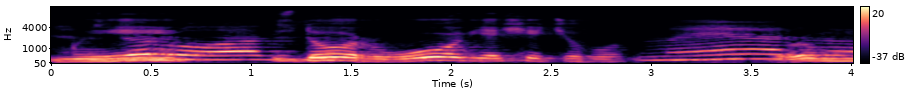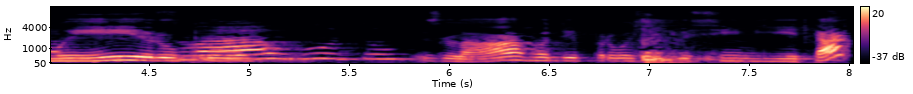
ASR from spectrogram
Ми... Здоров'я. Здоров'я, ще чого? Миру. Миру. Злагоду. злагоди просять у сім'ї, так?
